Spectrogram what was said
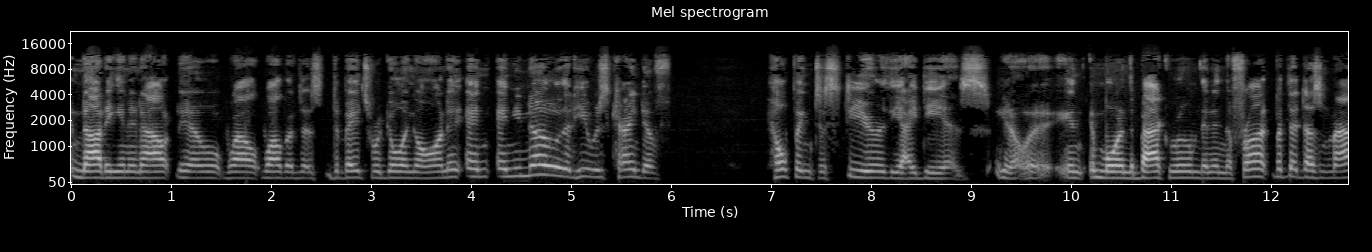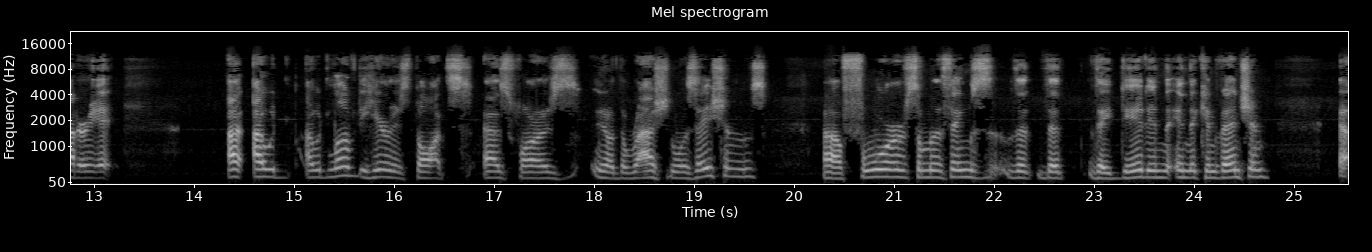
nodding in and out, you know, while while the debates were going on, and, and and you know that he was kind of helping to steer the ideas, you know, in, in more in the back room than in the front, but that doesn't matter. It, I, I would I would love to hear his thoughts as far as you know the rationalizations uh, for some of the things that that they did in the, in the convention, uh,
